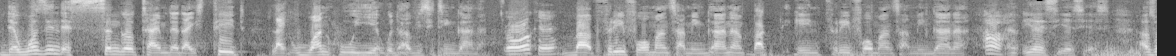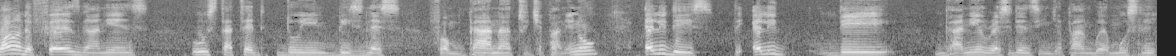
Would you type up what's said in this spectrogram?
there wasn't a single time that I stayed like one whole year without visiting Ghana. Oh, okay. About three, four months I'm in Ghana, back again, three, four months I'm in Ghana. Ah. And yes, yes, yes. I was one of the first Ghanaians who started doing business from Ghana to Japan. You know, early days, the early day Ghanaian residents in Japan were mostly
